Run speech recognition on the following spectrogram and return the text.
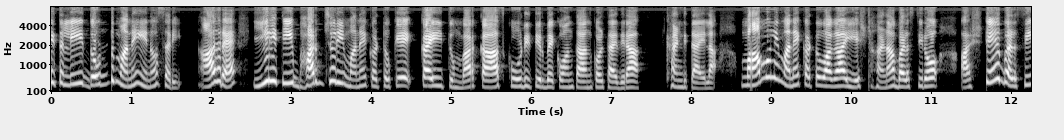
ಚಿಕ್ಕ ಅಲ್ಲಿ ದೊಡ್ಡ ಮನೆ ಏನೋ ಸರಿ. ಆದ್ರೆ ಈ ರೀತಿ ಭರ್ಜರಿ ಮನೆ ಕಟ್ಟೋಕೆ ಕೈ ತುಂಬಾ ಕಾಸು ಕೂಡಿಟ್ಟಿರ್ಬೇಕು ಅಂತ ಅನ್ಕೊಳ್ತಾ ಇದ್ದೀರಾ? ಖಂಡಿತ ಇಲ್ಲ. ಮಾಮೂಲಿ ಮನೆ ಕಟ್ಟುವಾಗ ಎಷ್ಟು ಹಣ ಬಳಸ್ತಿರೋ ಅಷ್ಟೇ ಬಳಸಿ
